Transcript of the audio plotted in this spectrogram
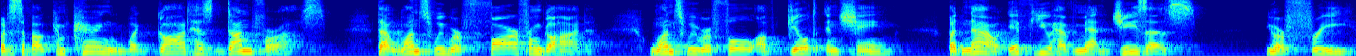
but it's about comparing what God has done for us. That once we were far from God, once we were full of guilt and shame, but now, if you have met Jesus, you are free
